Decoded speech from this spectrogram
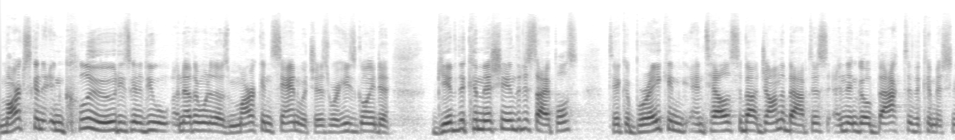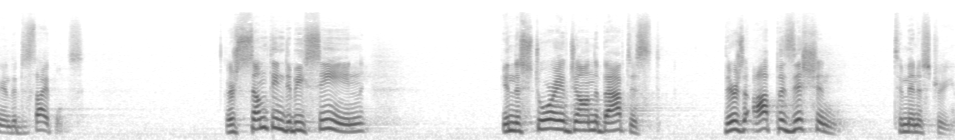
Mark's going to include, he's going to do another one of those Markan sandwiches where he's going to give the commissioning of the disciples, take a break and, and tell us about John the Baptist, and then go back to the commissioning of the disciples. There's something to be seen in the story of John the Baptist. There's opposition to ministry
